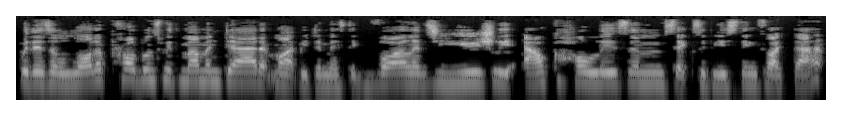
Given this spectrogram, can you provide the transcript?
where there's a lot of problems with mum and dad. It might be domestic violence, usually alcoholism, sex abuse, things like that.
